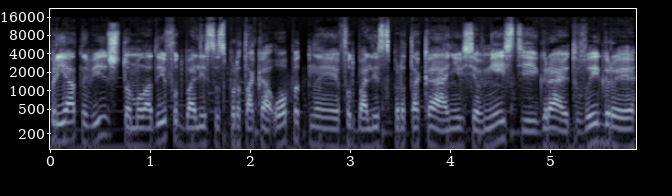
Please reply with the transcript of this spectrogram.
приятно видеть, что молодые футболисты Спартака, опытные футболисты Спартака, они все вместе играют в игры,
